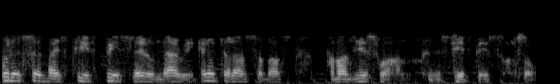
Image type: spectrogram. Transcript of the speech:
produced by Steve Pitts, legendary. Can you tell us about about this one, and Steve Pitts also?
